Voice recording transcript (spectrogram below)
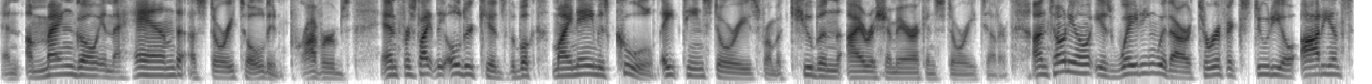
and A Mango in the Hand, a story told in Proverbs. And for slightly older kids, the book My Name is Cool 18 Stories from a Cuban Irish American Storyteller. Antonio is waiting with our terrific studio audience.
